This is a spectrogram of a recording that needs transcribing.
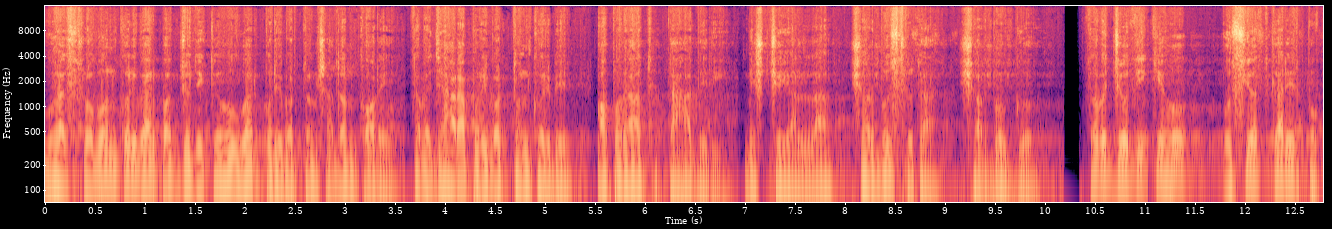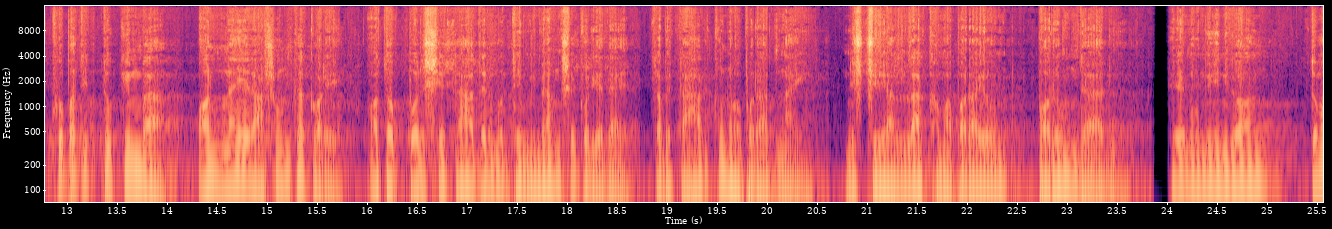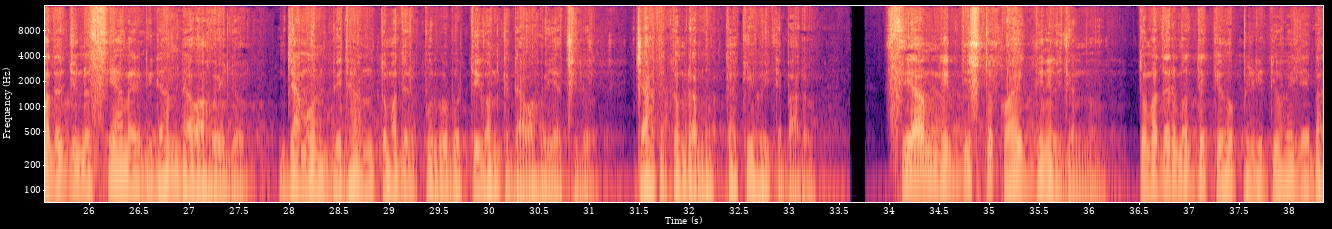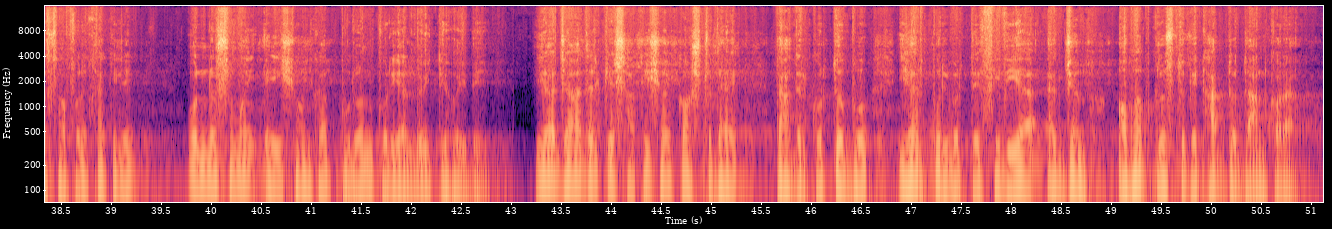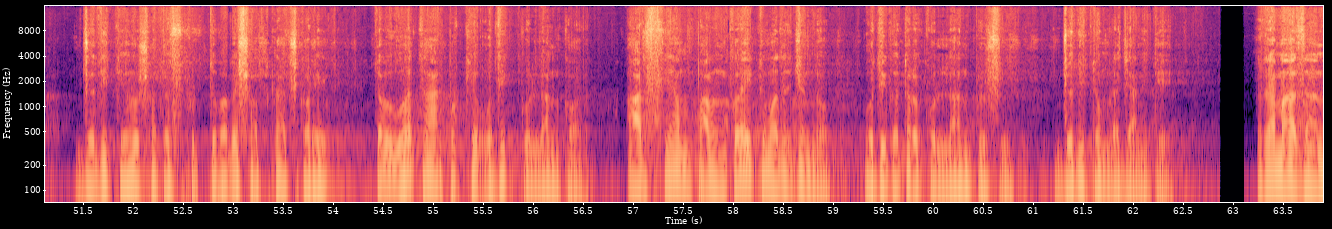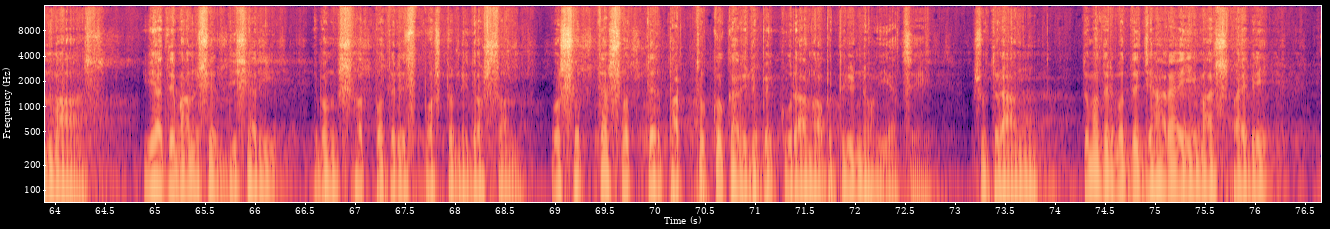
উহা শ্রবণ করিবার পর যদি কেহ উহার পরিবর্তন সাধন করে, তবে যাহারা পরিবর্তন করিবে, অপরাধ তাহাদেরই। নিশ্চয়ই আল্লাহ সর্বশ্রোতা, সর্বজ্ঞ। তবে যদি কেহ ওসিয়তকারীর পক্ষপাতিত্ব কিংবা অন্যায়ের আশঙ্কা করে, অতঃপর সে তাহাদের মধ্যে মীমাংসা করিয়া দেয়, তবে তাহার কোনো অপরাধ নাই। নিশ্চয়ই আল্লাহ ক্ষমাপরায়ণ, পরম দয়ালু। হে মুমিনগণ, তোমাদের জন্য সিয়ামের বিধান দেওয়া হইল। যেমন বিধান তোমাদের পূর্ববর্তীগণকে দেওয়া হইয়াছিল, যাহাতে তোমরা মুত্তাকি হইতে পারো। সিয়াম নির্দিষ্ট কয়েকদিনের জন্য তোমাদের মধ্যে কেহ পীড়িত হইলে বা সফরে থাকিলে অন্য সময় এই সংখ্যা পূরণ করিয়া লইতে হইবে। ইহা যাহাদেরকে সাতিশয় কষ্ট দেয়, তাহাদের কর্তব্য ইহার পরিবর্তে ফিরিয়া একজন অভাবগ্রস্তকে খাদ্য দান করা। যদি কেহ স্বতঃস্ফূর্তভাবে সৎ কাজ করে, তবে উহা তাহার পক্ষে অধিক কল্যাণকর। আর সিয়াম পালন করাই তোমাদের জন্য অধিকতর কল্যাণপ্রসূ যদি তোমরা জানিতে। রামাজান মাস, ইহাতে মানুষের দিশারি এবং সৎপথের স্পষ্ট নিদর্শন ও সত্যাসত্যের পার্থক্যকারী রূপে কোরআন অবতীর্ণ হইয়াছে। সুতরাং তোমাদের মধ্যে যাহারা এই মাস পাইবে,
